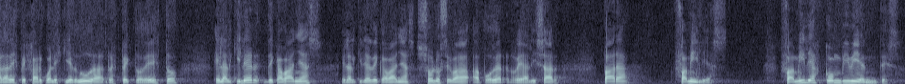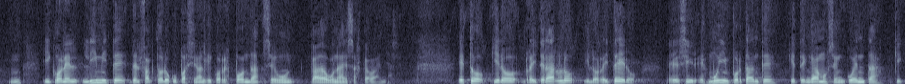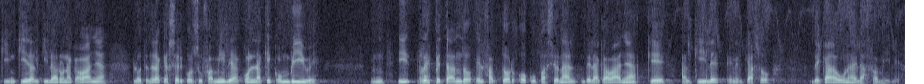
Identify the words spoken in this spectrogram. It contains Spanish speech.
para despejar cualquier duda respecto de esto, el alquiler de cabañas, el alquiler de cabañas solo se va a poder realizar para familias, familias convivientes y con el límite del factor ocupacional que corresponda según cada una de esas cabañas. Esto quiero reiterarlo y lo reitero, es decir, es muy importante que tengamos en cuenta que quien quiera alquilar una cabaña lo tendrá que hacer con su familia, con la que convive, y respetando el factor ocupacional de la cabaña que alquile en el caso de cada una de las familias.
